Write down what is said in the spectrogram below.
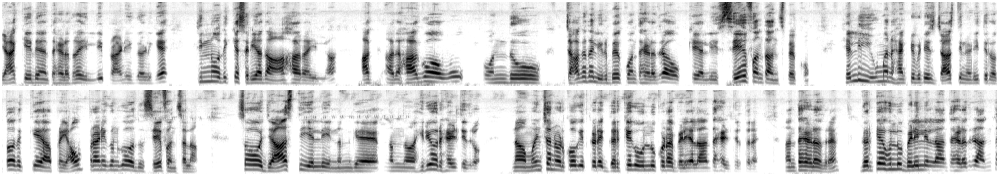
ಯಾಕಿದೆ ಅಂತ ಹೇಳಿದ್ರೆ ಇಲ್ಲಿ ಪ್ರಾಣಿಗಳಿಗೆ ತಿನ್ನೋದಕ್ಕೆ ಸರಿಯಾದ ಆಹಾರ ಇಲ್ಲ. ಅದು ಹಾಗೂ ಅವು ಒಂದು ಜಾಗದಲ್ಲಿ ಇರಬೇಕು ಅಂತ ಹೇಳಿದ್ರೆ ಅವಕ್ಕೆ ಅಲ್ಲಿ ಸೇಫ್ ಅಂತ ಅನ್ಸ್ಬೇಕು. ಎಲ್ಲಿ ಹ್ಯೂಮನ್ ಆಕ್ಟಿವಿಟೀಸ್ ಜಾಸ್ತಿ ನಡೀತಿರುತ್ತೋ ಅದಕ್ಕೆ ಆ ಯಾವ ಪ್ರಾಣಿಗಳಿಗೂ ಅದು ಸೇಫ್ ಅನ್ಸಲ್ಲ. ಸೊ ಜಾಸ್ತಿ ಎಲ್ಲಿ ನಮಗೆ ನಮ್ಮ ಹಿರಿಯವರು ಹೇಳ್ತಿದ್ರು ನಾ ಮಂಚ ನೋಡ್ಕೋಗಿದ್ ಕಡೆ ಗರ್ಕೆಗೆ ಹುಲ್ಲು ಕೂಡ ಬೆಳೆಯಲ್ಲ ಅಂತ ಹೇಳ್ತಿರ್ತಾರೆ. ಅಂತ ಹೇಳಿದ್ರೆ ಗರ್ಕೆ ಹುಲ್ಲು ಬೆಳಿಲಿಲ್ಲ ಅಂತ ಹೇಳಿದ್ರೆ ಅಂತ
